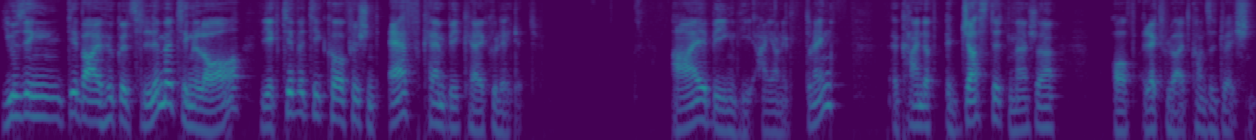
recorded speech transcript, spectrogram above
Using Debye-Huckel's limiting law, the activity coefficient F can be calculated. I being the ionic strength, a kind of adjusted measure of electrolyte concentration.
